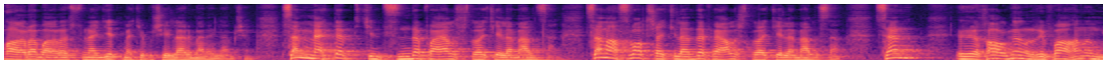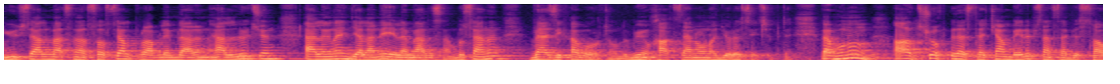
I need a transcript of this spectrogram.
bağıra-bağıra üstünə getmə ki, bu şeyləri mən eləmişəm. Sən məktəb tikintisində fəal iştirak eləməlisən. Sən asfalt çəkiləndə fəal iştirak eləməlisən. Sən e, xalqın rifahının yüksəlməsinə, sosial problemlərin həlli üçün əlindən gələni eləməlisən. Bu sənin vəzifə borcundur. Bu gün xalq səni ona görə seçibdir. Və bunun az çox biraz təkan veribsənsə biz sağ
